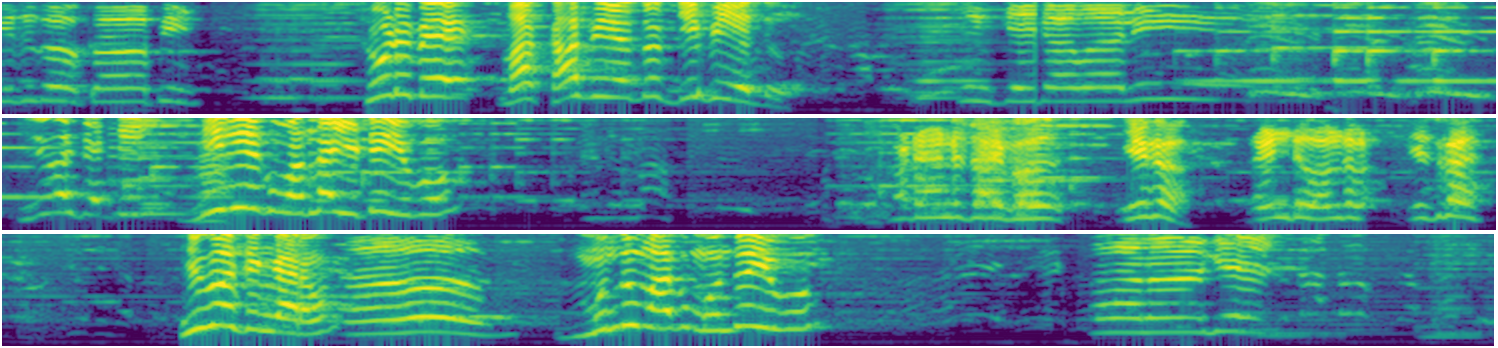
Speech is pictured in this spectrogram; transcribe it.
ఇదిగో కాపీ చూడు బే మా కాఫీ వద్దు గీఫీ వద్దు. ఇంకేం కావాలి? ఇదిగో శెట్టి ఒక వంద ఇటు ఇవ్వు. ఒకటండి సాహెబ్ ఇగో రెండు వందలు. తీసుకో. ఇగో సింగారం. ముందు మాకు ముందు ఇవ్వు. అలాగే. మేరా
